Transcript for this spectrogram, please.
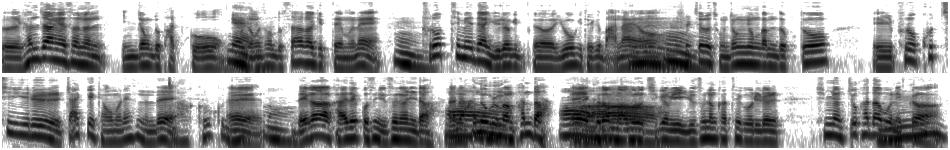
그 현장에서는 인정도 받고 예. 명성도 쌓아가기 때문에 음. 프로팀에 대한 유력이 어, 유혹이 되게 많아요. 음. 실제로 정정용 감독도 이 프로 코치를 짧게 경험을 했었는데 아, 그렇군요. 예, 어. 내가 가야 될 곳은 유소년이다. 나는 어. 한우물만 판다. 어. 예, 그런 마음으로 지금 이 유소년 카테고리를 10년 쭉 하다 보니까 음.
